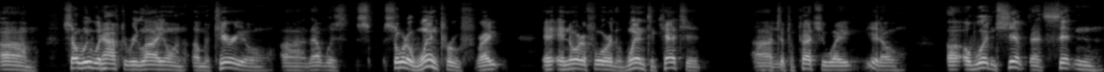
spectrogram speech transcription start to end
Um, so we would have to rely on a material uh that was s- sort of windproof, right? In, in order for the wind to catch it uh, to Mm, perpetuate, you know, a, a wooden ship that's sitting,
